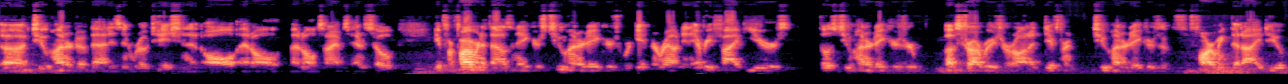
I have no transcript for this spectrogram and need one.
uh, 200 of that is in rotation at all at all at all times. And so, if we're farming a thousand acres, 200 acres, we're getting around in every five years those 200 acres of uh, strawberries are on a different 200 acres of farming that I do,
